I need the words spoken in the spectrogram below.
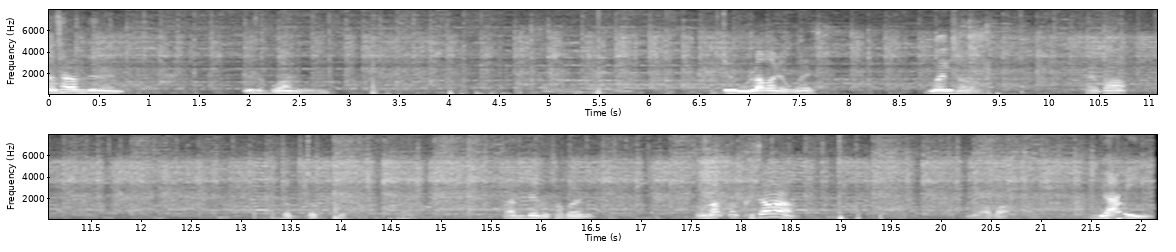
저 사람들은 여기서 뭐 하는 거예요? 저기 올라가려고 해. 뭐야 이 사람? 잘 가. 쩝쩝쩝. 딴 데로 가봐야겠다. 넌 아까 그잖아. 이리 와봐. 미안해. 이리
